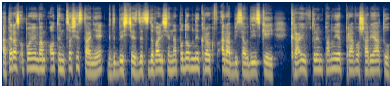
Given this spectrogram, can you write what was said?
A teraz opowiem Wam o tym, co się stanie, gdybyście zdecydowali się na podobny krok w Arabii Saudyjskiej, kraju, w którym panuje prawo szariatu,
